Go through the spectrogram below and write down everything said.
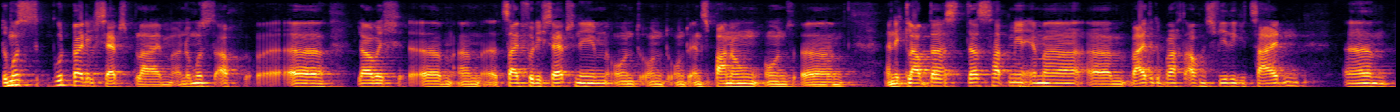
du musst gut bei dich selbst bleiben und du musst auch, äh, glaube ich, ähm, ähm, Zeit für dich selbst nehmen und, und, und Entspannung und, ähm, und ich glaube, das, das hat mir immer ähm, weitergebracht, auch in schwierige Zeiten. Ähm,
